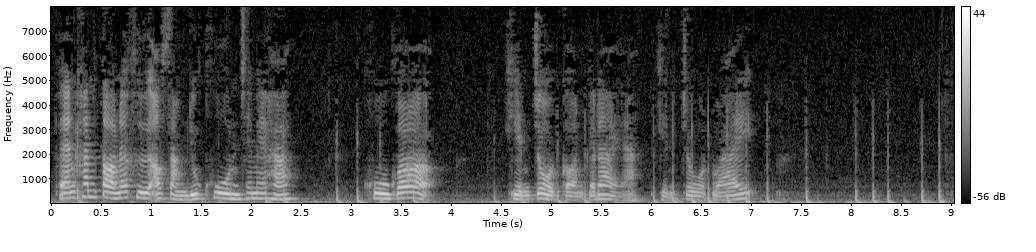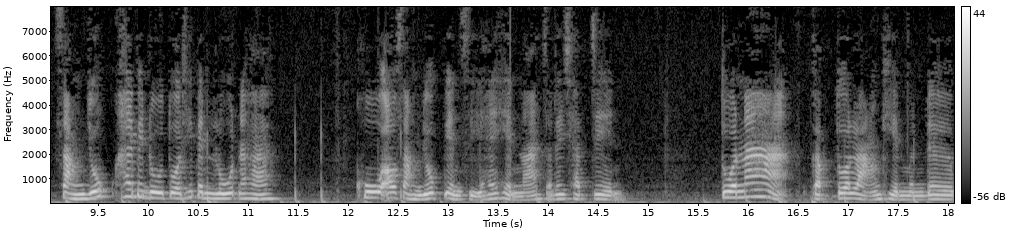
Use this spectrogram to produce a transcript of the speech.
เพราะฉะนั้นขั้นตอนก็คือเอาสั่งยุคคูณใช่ไหมคะ ครูก็เขียนโจทย์ก่อนก็ได้อะเขียนโจทย์ไว้ สั่งยุคให้ไปดูตัวที่เป็นรูทนะคะ ครูเอาสั่งยุคเปลี่ยนสีให้เห็นนะ จะได้ชัดเจน ตัวหน้ากับตัวหลังเขียนเหมือนเดิม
